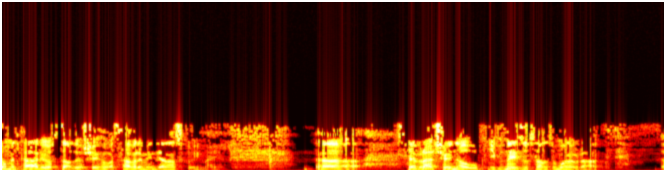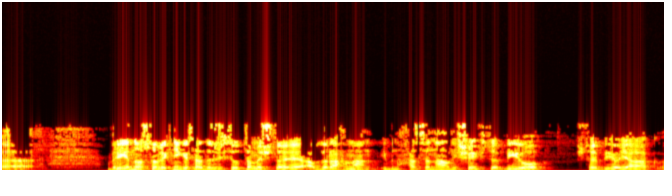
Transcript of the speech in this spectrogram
komentari ostali od šehova savremeni danas koji imaju. Uh, se vraćaju na ovu knjigu. Ne samo se mora vratiti. Uh, vrijednost ove knjige sadrži se u tome što je Abdurrahman ibn Hasan Ali Šeh, što je bio što je bio jak, uh,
